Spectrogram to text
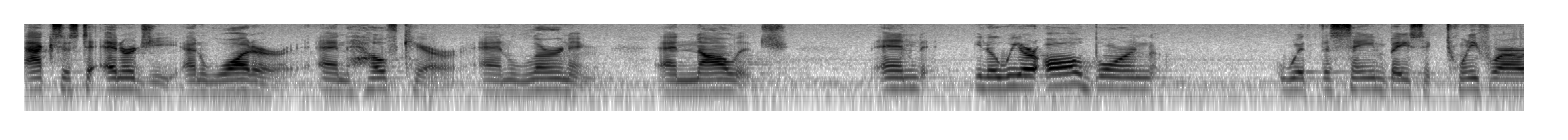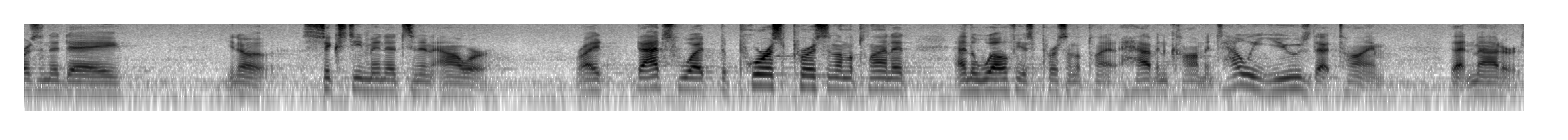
access to energy and water and healthcare and learning and knowledge. And, you know, we are all born with the same basic 24 hours in a day, you know, 60 minutes in an hour, right? That's what the poorest person on the planet and the wealthiest person on the planet have in common. It's how we use that time that matters.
